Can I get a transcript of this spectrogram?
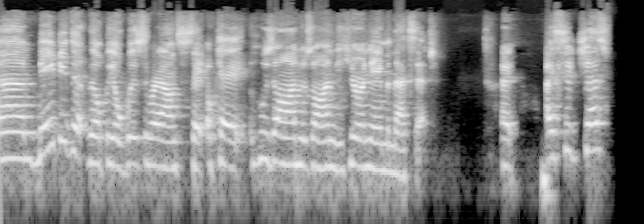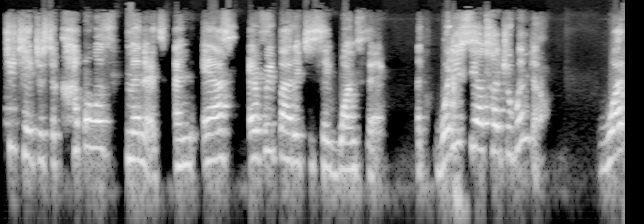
and maybe there'll be a whiz around to say, okay, who's on, who's on, you hear a name and that's it. I, I suggest you take just a couple of minutes and ask everybody to say one thing. Like, what do you see outside your window? What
